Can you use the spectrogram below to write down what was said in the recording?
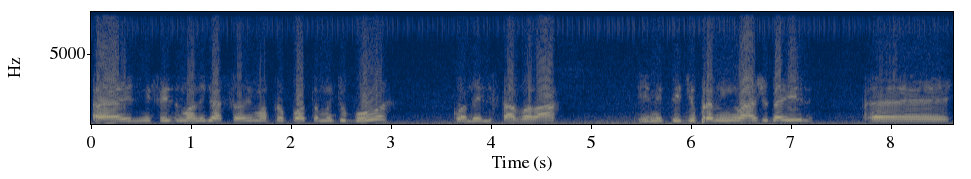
uh, ele me fez uma ligação e uma proposta muito boa quando ele estava lá e me pediu para mim ir lá ajudar ele. Uh,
